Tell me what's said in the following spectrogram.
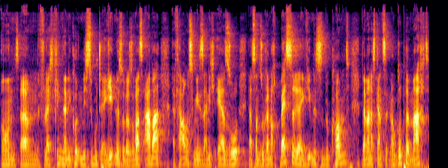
und ähm, vielleicht kriegen dann die Kunden nicht so gute Ergebnisse oder sowas, aber erfahrungsgemäß ist es eigentlich eher so, dass man sogar noch bessere Ergebnisse bekommt, wenn man das Ganze in einer Gruppe macht,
